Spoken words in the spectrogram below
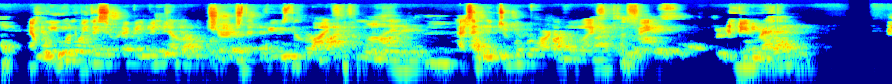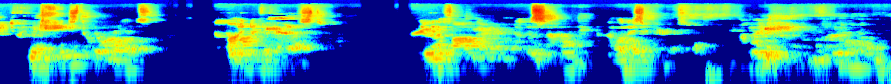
And we want to be the sort of evangelical church that views the life of the mind as an integral part of the life of the faith and be ready to engage the world the mind of the Christ. In the name of the Father, and of the Son, and of the Holy Spirit. Amen.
